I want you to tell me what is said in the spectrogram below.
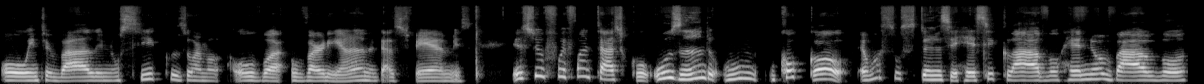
o intervalo nos ciclos ovarianos das fêmeas. Isso foi fantástico, usando um cocô, é uma substância reciclável, renovável,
